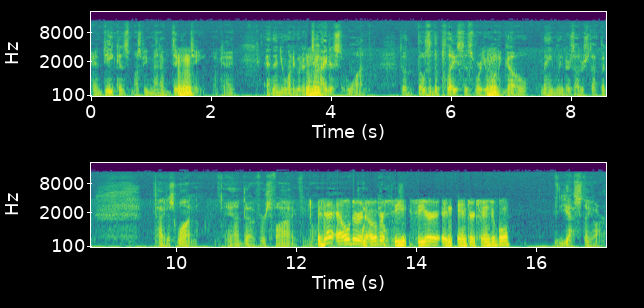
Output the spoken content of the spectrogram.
And deacons must be men of dignity, okay? And then you want to go to Mhm. Titus 1. So those are the places where you Mhm. want to go mainly. There's other stuff, but Titus 1 and uh, verse 5, you know. Is that elder and overseer in, interchangeable? Yes, they are.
